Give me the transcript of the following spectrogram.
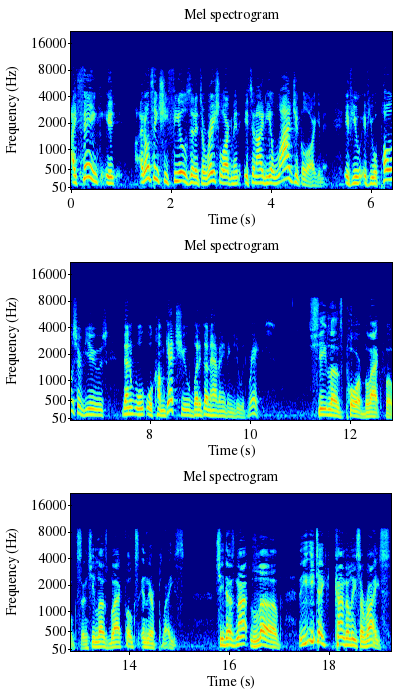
I think it, I don't think she feels that it's a racial argument. It's an ideological argument. If you, if you oppose her views, then we'll, we'll come get you, but it doesn't have anything to do with race. She loves poor black folks, and she loves black folks in their place. She does not love. You, you take Condoleezza Rice,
